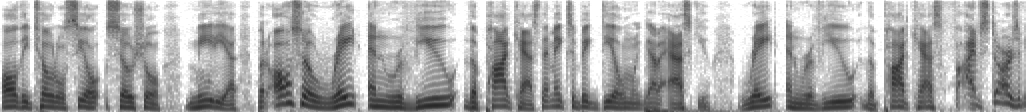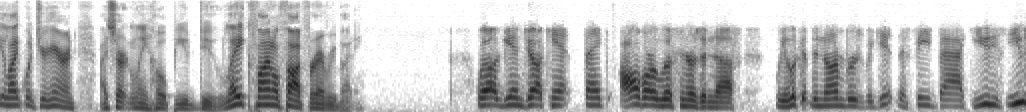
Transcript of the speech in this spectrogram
all the Total Seal social media, but also rate and review the podcast. That makes a big deal, and we got to ask you rate and review the podcast. Five stars if you like what you're hearing. I certainly hope you do. Lake, final thought for everybody. Well, again, Joe, I can't thank all of our listeners enough. We look at the numbers, we get the feedback. You you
